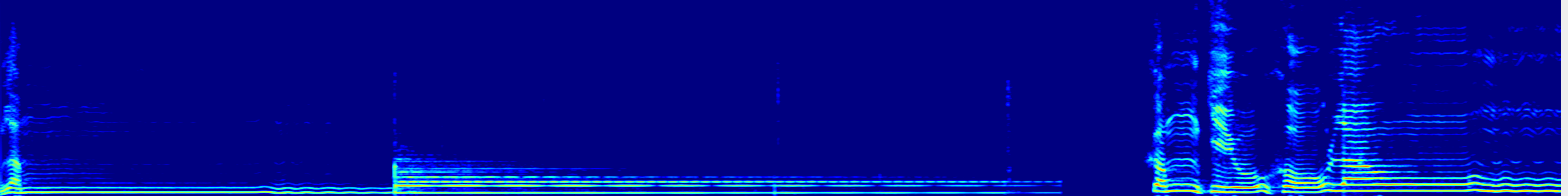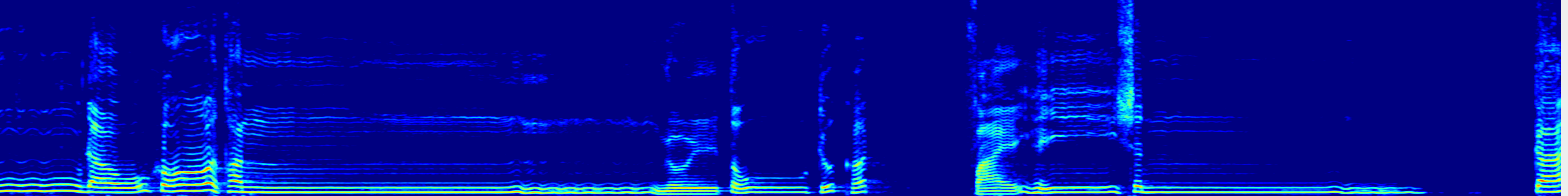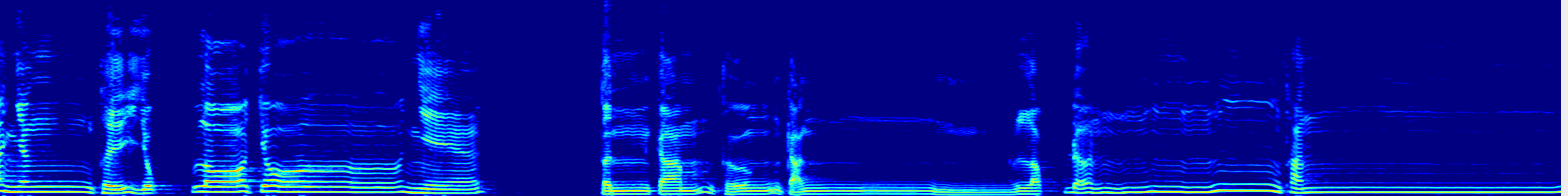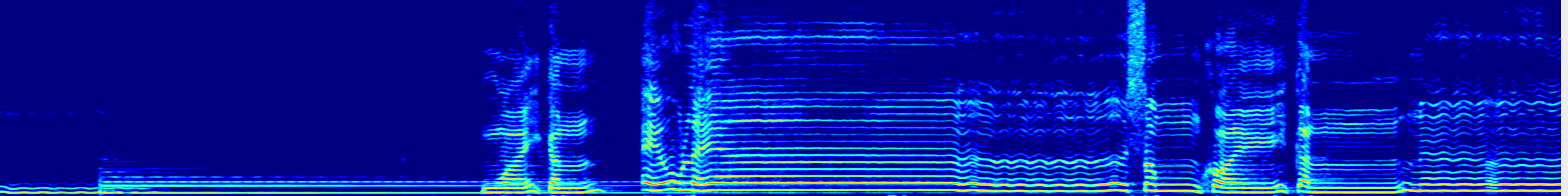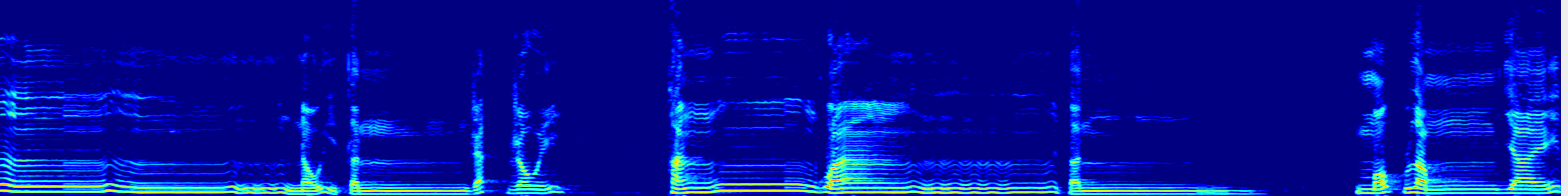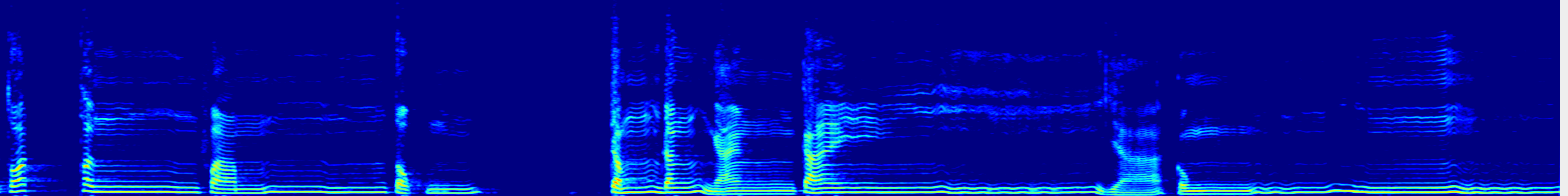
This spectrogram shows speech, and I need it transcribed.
lâm không chịu khổ lao, đau khó thành người tu trước hết phải hy sinh. Cá nhân thị dục lo cho nhẹ, tình cảm thượng trận lọc đến thanh ngoài cảnh éo le sông khỏi cành nỗi tình rắc rối thăng quang tình. Một lòng giải thoát thân phàm tục. Trăm đắng ngàn cay và cùng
